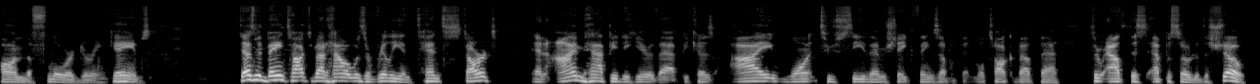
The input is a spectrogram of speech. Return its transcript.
on the floor during games. Desmond Bane talked about how it was a really intense start. And I'm happy to hear that because I want to see them shake things up a bit. And we'll talk about that throughout this episode of the show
